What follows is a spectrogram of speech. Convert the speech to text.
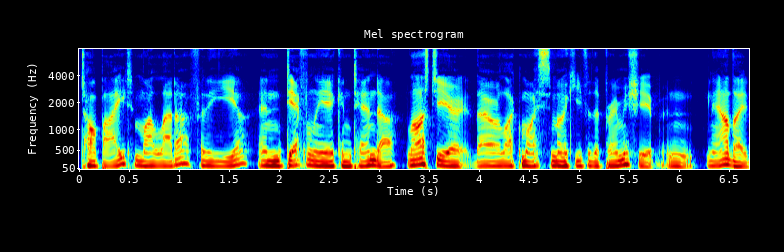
top eight, my ladder for the year, and definitely a contender. Last year, they were like my smoky for the premiership, and now they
